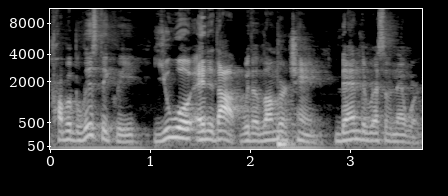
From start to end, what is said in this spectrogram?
probabilistically, you will end up with a longer chain than the rest of the network.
